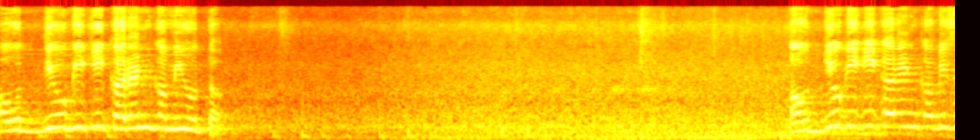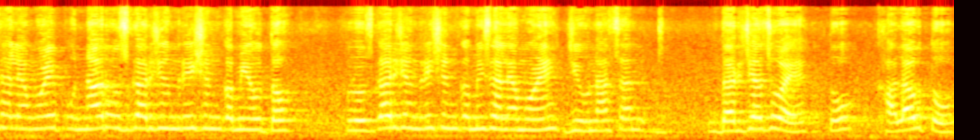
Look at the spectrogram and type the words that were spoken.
औद्योगिकीकरण कमी होतं. औद्योगिकीकरण कमी झाल्यामुळे पुन्हा रोजगार जनरेशन कमी होतं. रोजगार जनरेशन कमी झाल्यामुळे जीवनाचा दर्जा जो आहे तो खालावतो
